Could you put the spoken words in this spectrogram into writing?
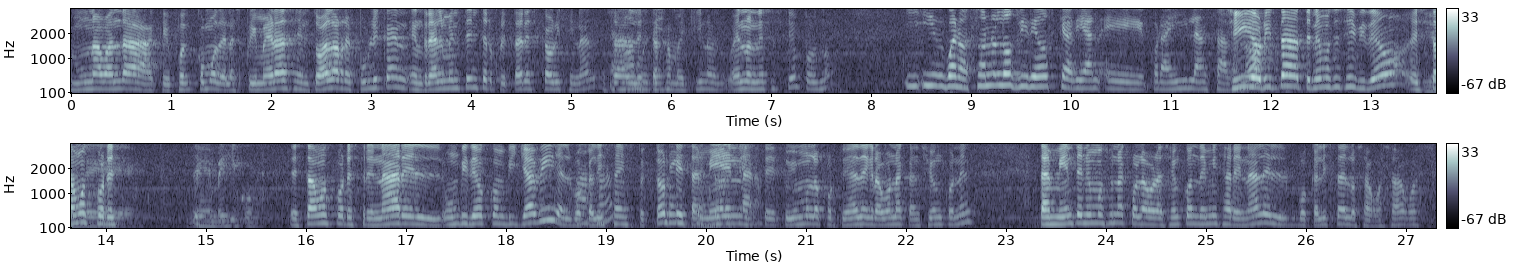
Una banda que fue como de las primeras en toda la República en, en realmente interpretar ska original, o sea, Ah, el ska bien. jamaiquino, bueno, en esos tiempos, ¿no? Y, y, bueno, son los videos que habían eh, por ahí lanzado. Sí, ¿no? ahorita tenemos ese video, estamos por... est- de México. Estamos por estrenar el, un video con Villavi, el vocalista Ajá. Inspector, que Inspector, también claro. este, tuvimos la oportunidad de grabar una canción con él. También tenemos una colaboración con Demis Arenal, el vocalista de Los Aguasaguas.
